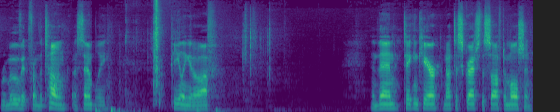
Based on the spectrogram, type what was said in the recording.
remove it from the tongue assembly, peeling it off. And then taking care not to scratch the soft emulsion,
